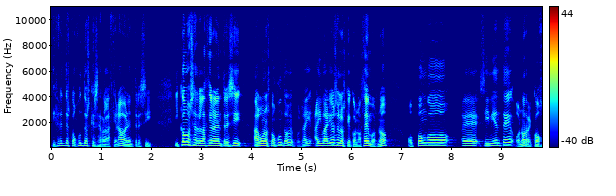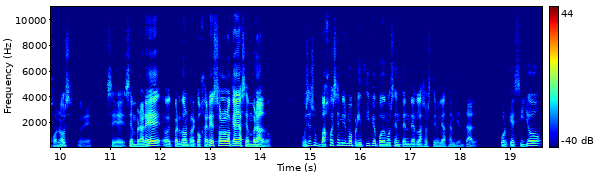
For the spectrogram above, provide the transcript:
diferentes conjuntos que se relacionaban entre sí. ¿Y cómo se relacionan entre sí algunos conjuntos? Pues hay, varios en los que conocemos, ¿no? O pongo eh, simiente o no recojo, ¿no? Eh, sembraré, perdón, recogeré solo lo que haya sembrado. Pues bajo ese mismo principio podemos entender la sostenibilidad ambiental. Porque si yo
